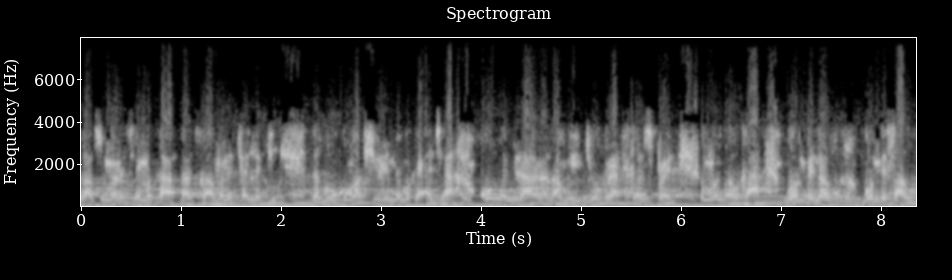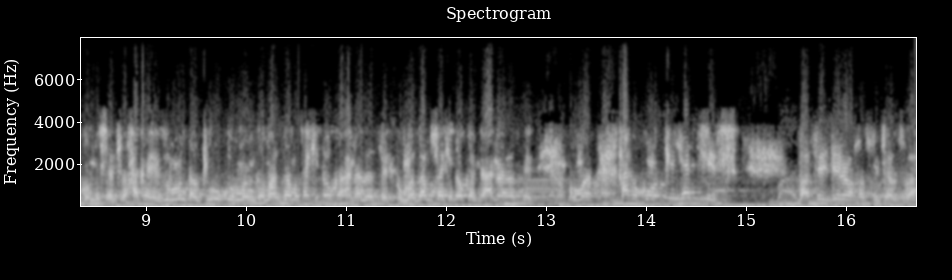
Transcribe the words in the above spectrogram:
za su mana taimaka za su kawo mana tallafi. Da mu kuma shirin da muka yi a jiha kowanne rana za mu yi geographical spread. Mun ɗauka Gombe North Gombe South Gombe Central. Haka yanzu mun ɗauki uku mun gama za mu sake ɗaukar another state kuma za mu sake ɗaukar da another state. Kuma haka kuma PHCs ba sai general hospitals ba.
